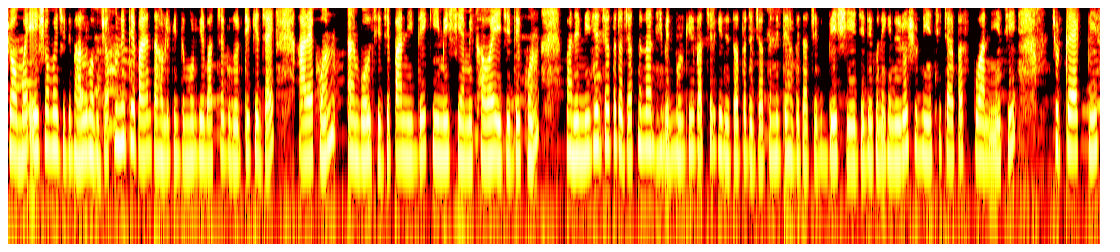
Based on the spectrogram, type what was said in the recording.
সময়। এই সময় যদি ভালোভাবে যত্ন নিতে পারেন, তাহলে কিন্তু মুরগির বাচ্চাগুলো টিকে যায়। আর এখন আমি বলছি যে, পানি দিয়ে কি মিশিয়ে আমি খাওয়াই? এই যে দেখুন মানে নিজের যতটা যত্ন না নেবেন, মুরগির বাচ্চার কিন্তু ততটা যত্ন নিতে হবে, তার চেয়ে বেশি। এই যে দেখুন, এখানে রসুন নিয়েছি চার পাঁচ কোয়া নিয়েছি, ছোট্ট এক পিস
